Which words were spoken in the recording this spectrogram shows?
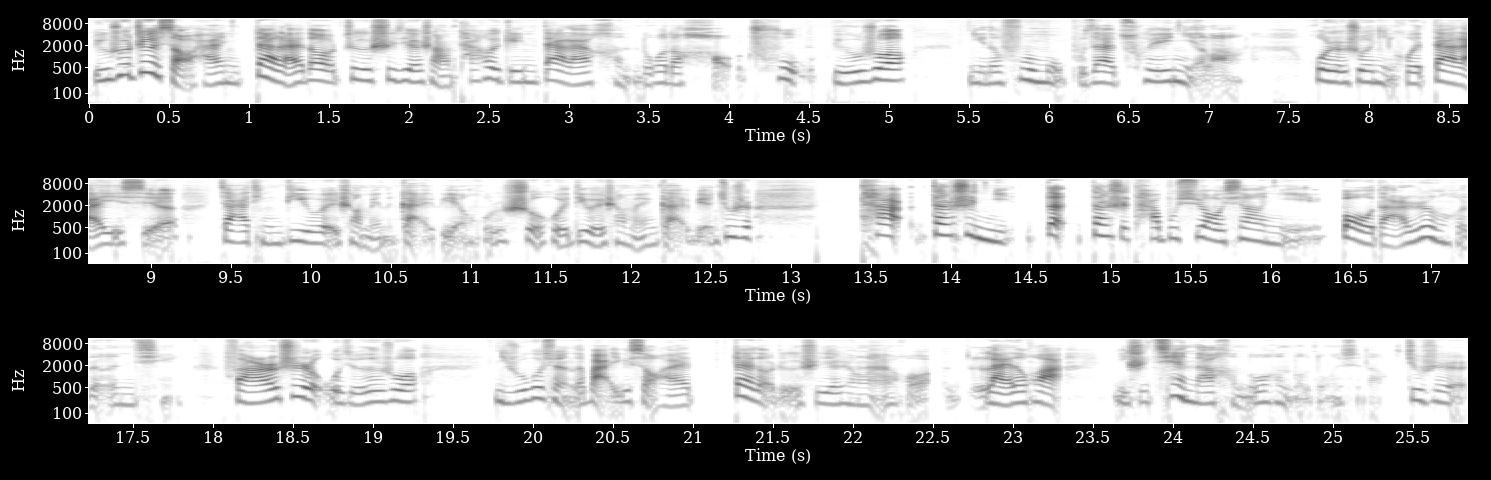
比如说这个小孩你带来到这个世界上，他会给你带来很多的好处，比如说你的父母不再催你了。或者说你会带来一些家庭地位上面的改变，或者社会地位上面的改变，就是他，但是你，但但是他不需要向你报答任何的恩情，反而是我觉得说，你如果选择把一个小孩带到这个世界上来后来的话，你是欠他很多很多东西的，就是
